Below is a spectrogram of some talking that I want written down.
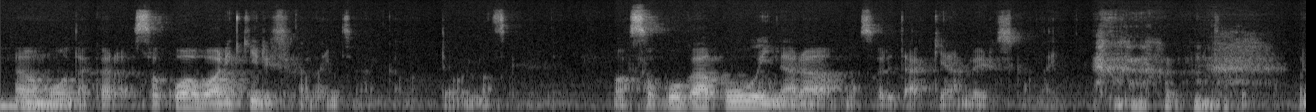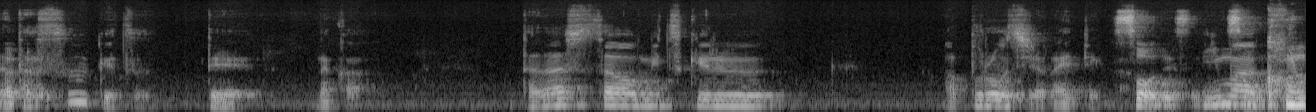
だからもうだからそこは割り切るしかないんじゃないかなって思いますけどね、まあ、そこが多いならもうそれで諦めるしかない。だか多ら数決ってなんか正しさを見つけるアプローチじゃないっていうかそうですね。今この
